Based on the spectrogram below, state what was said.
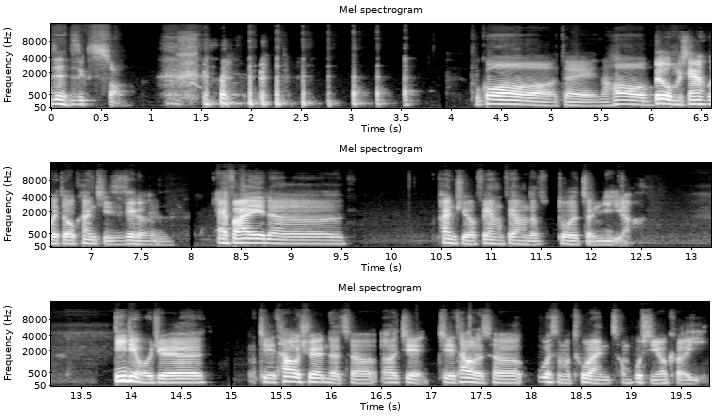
真的是爽。不过，对，然后，所以我们现在回头看，其实这个 FIA 的判决有非常非常的多的争议啊。第一点，我觉得解套圈的车，呃，解解套的车为什么突然从不行又可以？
